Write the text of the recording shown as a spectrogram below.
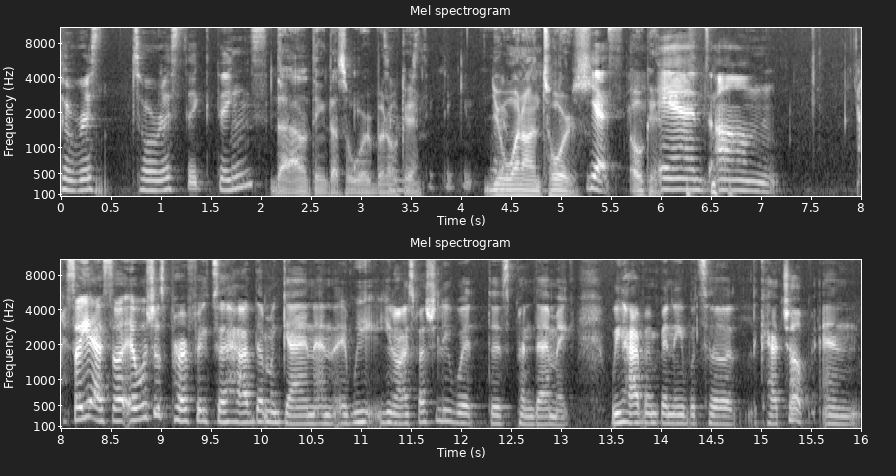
tourist touristic things. That, I don't think that's a word, but okay. Thinking- You went on tours. Yes. Okay. And um so yeah, so it was just perfect to have them again and we you know, especially with this pandemic, we haven't been able to catch up and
